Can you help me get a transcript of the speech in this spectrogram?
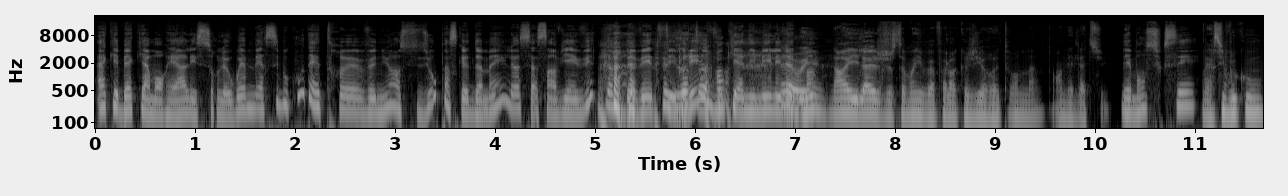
à Québec et à Montréal et sur le web. Merci beaucoup d'être euh, venu en studio parce que demain, là, ça s'en vient vite. là. Vous devez être fébrile, vous qui animez Eh l'événement. oui. Non, et là, justement, il va falloir que j'y retourne. Là. On est là-dessus. Mais bon succès. Merci beaucoup.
